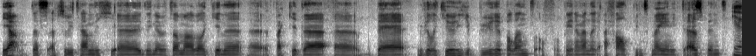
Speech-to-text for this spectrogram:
ja, dat is absoluut handig. Uh, ik denk dat we het allemaal wel kennen. een pakje dat bij willekeurige buren belandt of op een of ander afhaalpunt, maar je niet thuis bent. Ja.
